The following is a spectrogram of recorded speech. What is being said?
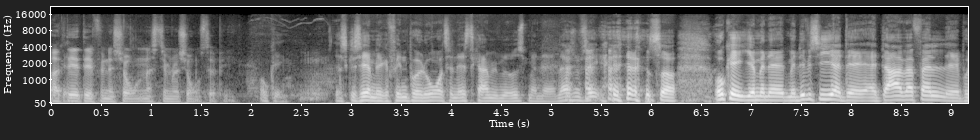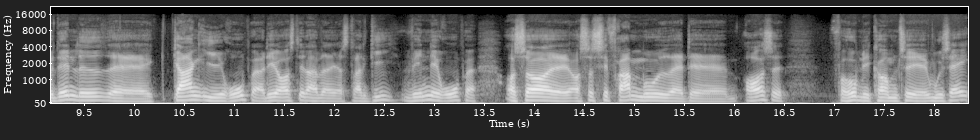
Okay. Og det er definitionen af stimulationsterapi. Okay. Jeg skal se, om jeg kan finde på et ord til næste gang, vi mødes, men uh, lad os se. så, okay, jamen, uh, men det vil sige, at, uh, at der er i hvert fald uh, på den led uh, gang i Europa, og det er også det, der har været jeres strategi, vinde Europa, og så, uh, og så se frem mod at uh, også forhåbentlig komme til USA,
